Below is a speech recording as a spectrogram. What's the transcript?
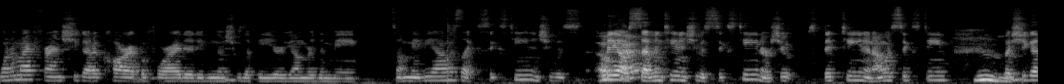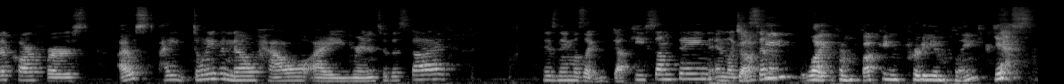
one of my friends, she got a car before I did, even though she was like a year younger than me. So maybe I was like 16 and she was maybe I was 17 and she was 16, or she was 15 and I was 16. Hmm. but she got a car first. I was I don't even know how I ran into this guy. His name was like Ducky something, and like he sent- Ducky, like from fucking Pretty in Pink, yes,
